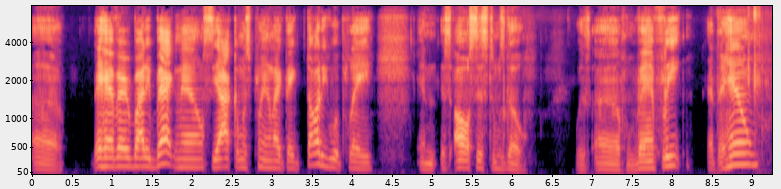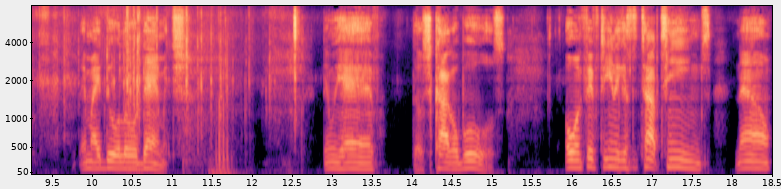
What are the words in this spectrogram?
Uh, they have everybody back now. Siakam is playing like they thought he would play, and it's all systems go. With uh, VanVleet at the helm, they might do a little damage. Then we have the Chicago Bulls, 0 15 against the top teams. Now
